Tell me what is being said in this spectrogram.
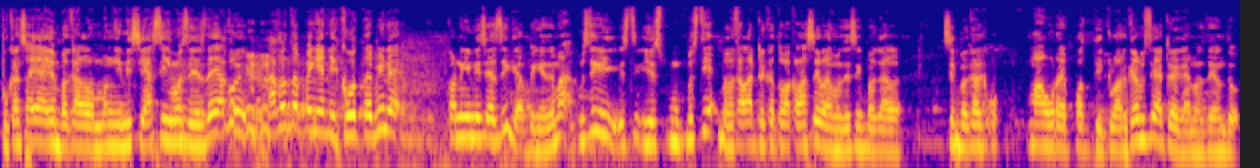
bukan saya yang bakal menginisiasi maksudnya. Saya aku aku tuh pengen ikut tapi nek kon inisiasi gak pengen cuma mesti mesti, ya, mesti bakal ada ketua kelasnya lah mesti sing bakal sing bakal mau repot di keluarga mesti ada kan maksudnya untuk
